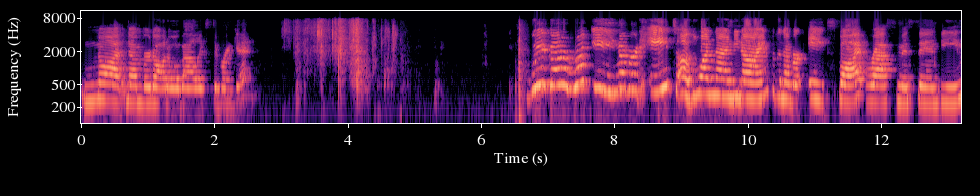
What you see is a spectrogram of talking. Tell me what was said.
Not numbered auto of Alex DeBrincat. We've got a rookie numbered 8 of 199 for the number 8 spot, Rasmus Sandin.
